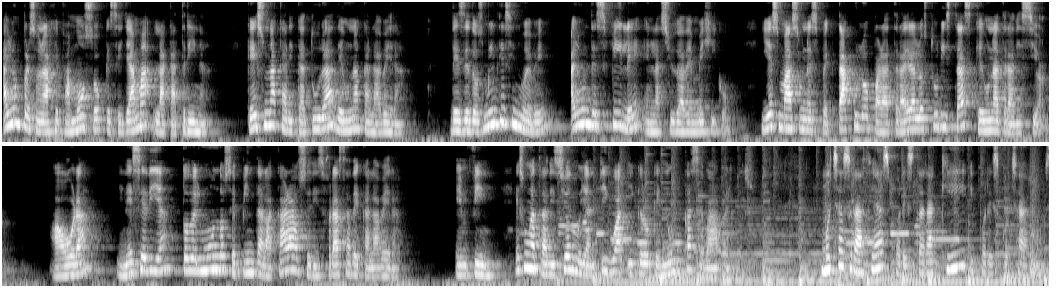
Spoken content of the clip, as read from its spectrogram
Hay un personaje famoso que se llama La Catrina, que es una caricatura de una calavera. Desde 2019 hay un desfile en la Ciudad de México y es más un espectáculo para atraer a los turistas que una tradición. Ahora, en ese día, todo el mundo se pinta la cara o se disfraza de calavera. En fin, es una tradición muy antigua y creo que nunca se va a perder. Muchas gracias por estar aquí y por escucharnos.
